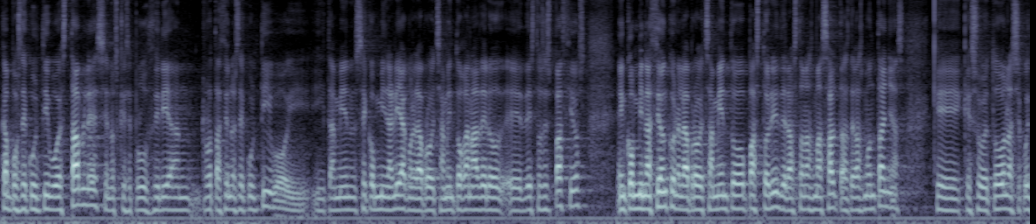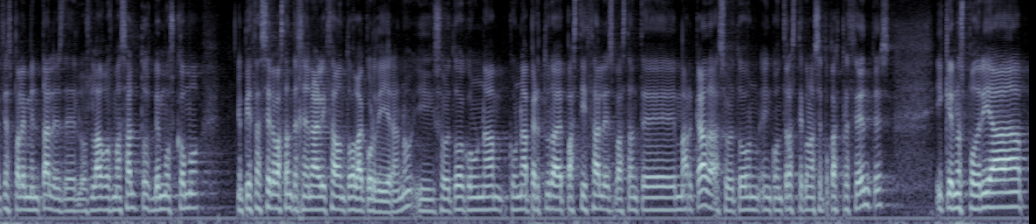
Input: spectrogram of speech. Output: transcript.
campos de cultivo estables en los que se producirían rotaciones de cultivo y, también se combinaría con el aprovechamiento ganadero eh, de estos espacios en combinación con el aprovechamiento pastoril de las zonas más altas de las montañas que, sobre todo en las secuencias palementales de los lagos más altos vemos cómo empieza a ser bastante generalizado en toda la cordillera ¿no? y sobre todo con una, con una apertura de pastizales bastante marcada, sobre todo en contraste con las épocas precedentes y que nos podría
